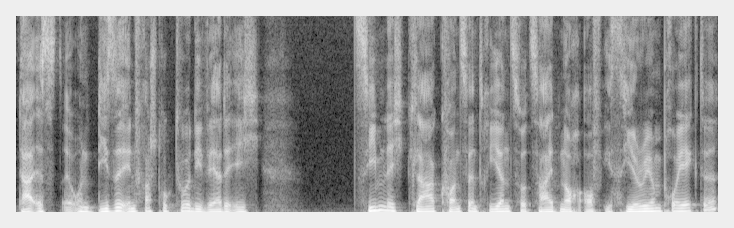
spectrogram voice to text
Da ist, und diese Infrastruktur, die werde ich ziemlich klar konzentrieren zurzeit noch auf Ethereum-Projekte,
